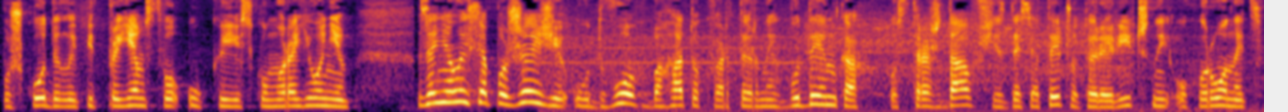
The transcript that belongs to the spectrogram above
пошкодили підприємство у Київському районі. Зайнялися пожежі у двох багатоквартирних будинках. Постраждав 64-річний охоронець.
